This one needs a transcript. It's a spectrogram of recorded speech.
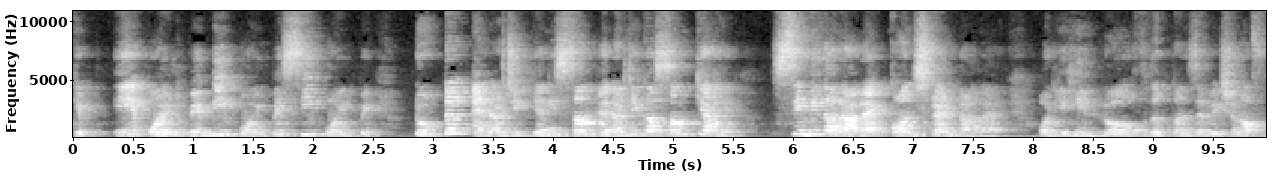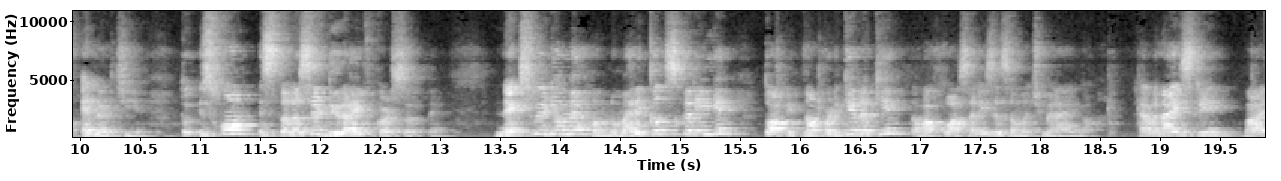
कि ए पॉइंट पे बी पॉइंट पे सी पॉइंट पे टोटल एनर्जी यानी सम एनर्जी का सम क्या है? सिमिलर आ रहा है कांस्टेंट आ रहा है. और यही law of the conservation of energy है. तो इसको हम इस तरह से डिराइव कर सकते हैं. नेक्स्ट वीडियो में हम न्यूमेरिकल्स करेंगे. तो आप इतना पढ़ के रखिए, तब आपको आसानी से समझ में आएगा. Have a nice day bye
